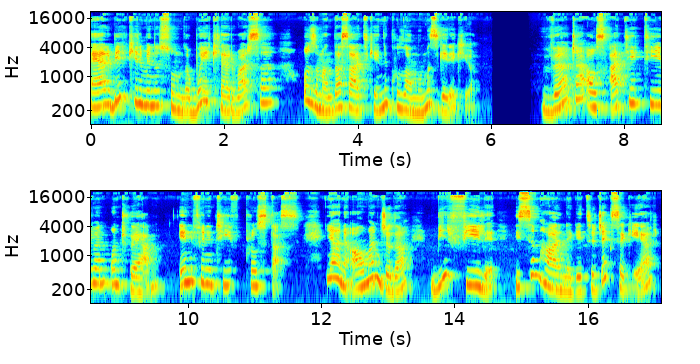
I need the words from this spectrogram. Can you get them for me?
Eğer bir kelimenin sonunda bu ekler varsa o zaman das artikelini kullanmamız gerekiyor. Wörter aus Adjektiven und Verben. Infinitiv plus das. Yani Almanca'da bir fiili isim haline getireceksek eğer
